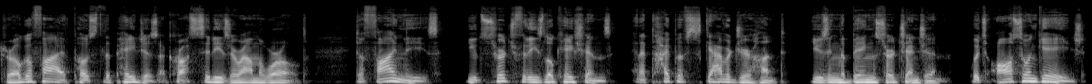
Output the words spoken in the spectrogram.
Droga 5 posted the pages across cities around the world. To find these, you'd search for these locations in a type of scavenger hunt using the Bing search engine, which also engaged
